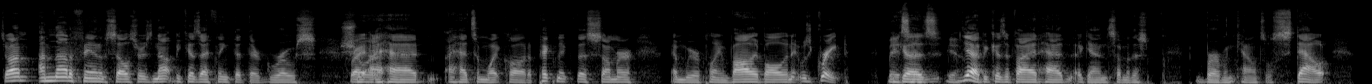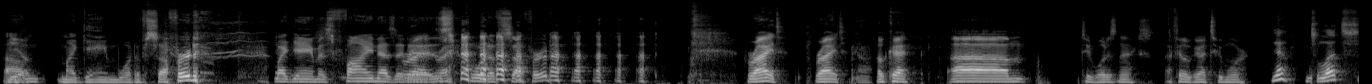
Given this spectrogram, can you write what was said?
So I'm I'm not a fan of seltzers, not because I think that they're gross. Sure. Right. I had I had some white claw at a picnic this summer and we were playing volleyball and it was great. Made because. Yeah. yeah, because if I had had again some of this Bourbon County stout, um, Yep. my game would have suffered. my game, as fine as it is, Right, right. would have suffered. right. Right. Yeah. Okay. Um, dude, what is next? I feel like we got two more. Yeah. So let's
